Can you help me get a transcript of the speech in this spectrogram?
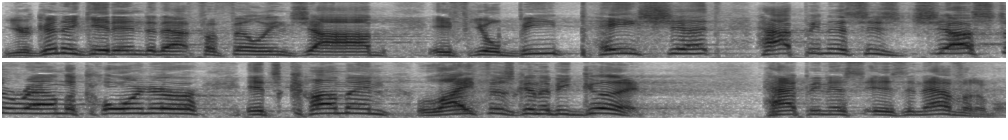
You're going to get into that fulfilling job. If you'll be patient, happiness is just around the corner. It's coming. Life is going to be good happiness is inevitable.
